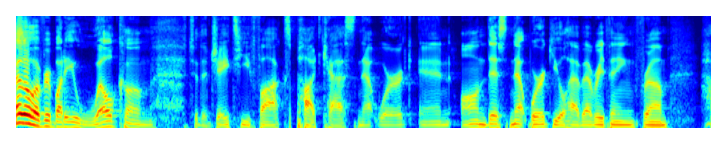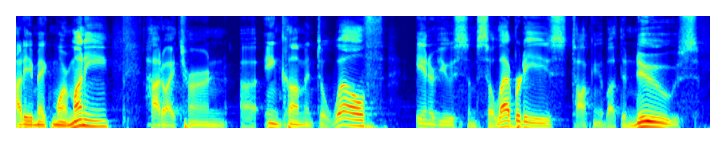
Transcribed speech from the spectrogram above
Hello, everybody. Welcome to the JT Foxx Podcast Network. And on this network, you'll have everything from how do you make more money? How do I turn uh, income into wealth? Interview some celebrities, talking about the news,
